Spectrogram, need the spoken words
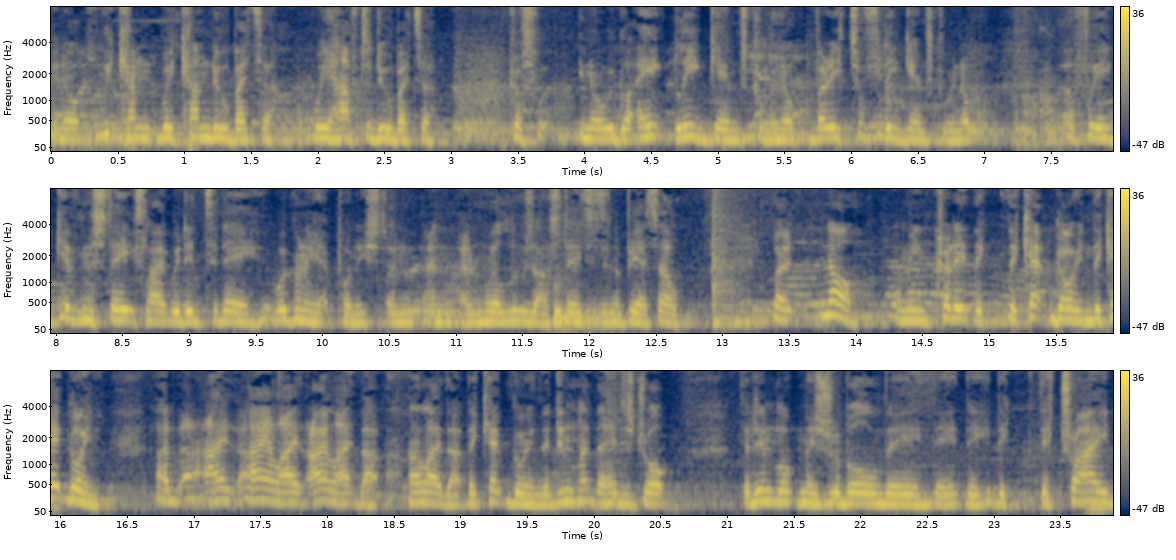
you know, we can we can do better. We have to do better because you know we've got eight league games coming up, very tough league games coming up. If we give mistakes like we did today, we're going to get punished and, and, and we'll lose our status in the PSL. But no, I mean credit they, they kept going, they kept going, and I, I like I like that. I like that. They kept going. They didn't let their heads drop. They didn't look miserable. They they, they, they, they tried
